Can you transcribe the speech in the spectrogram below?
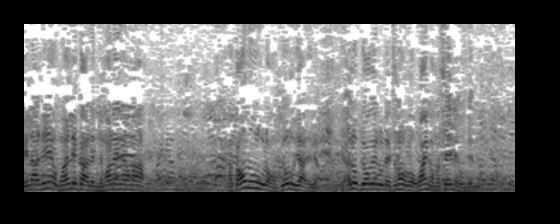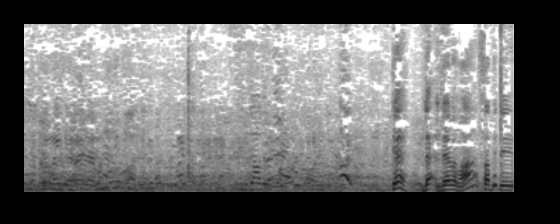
ဘယ်လာတင်ရဲ့1လစ်ကလည်းမြန်မာနိုင်ငံမှာအကောင်းဆုံးလို့တော့ပြောလို့ရတယ်ဗျအဲ့လိုပြောခဲ့လို့လည်းကျွန်တော်တို့တော့ဝိုင်းတော့မဆဲနိုင်ဘူးဗျကဲလက်11မှာစပ်ပစ်တယ်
